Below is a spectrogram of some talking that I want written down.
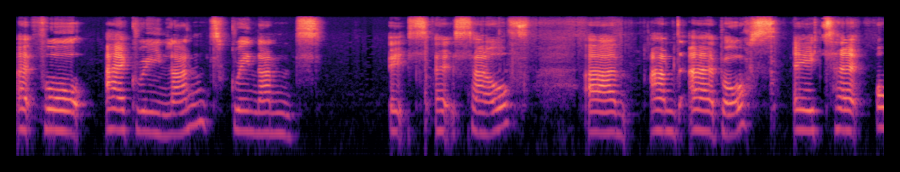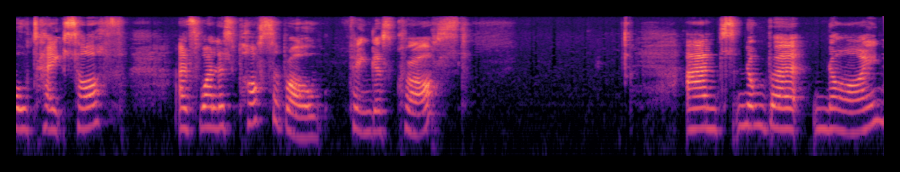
uh, for air greenland greenland it's itself um, and airbus it uh, all takes off as well as possible fingers crossed and number nine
